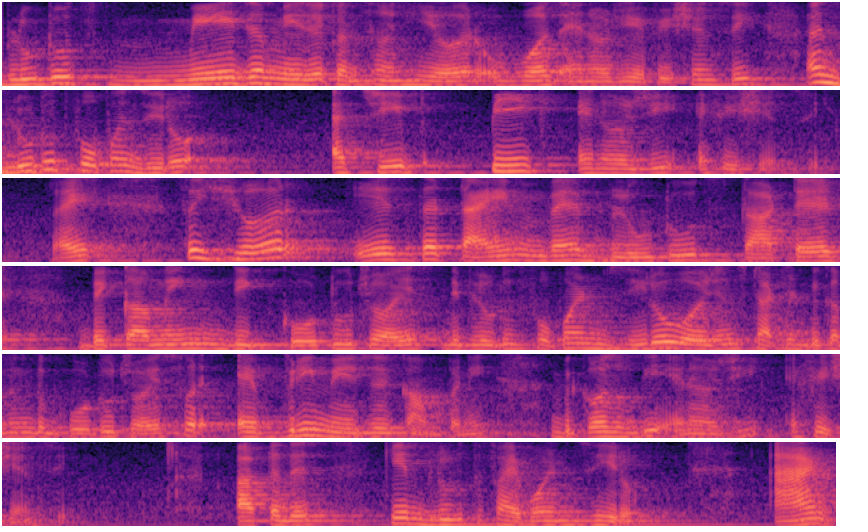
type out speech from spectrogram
Bluetooth's major, major concern here was energy efficiency and Bluetooth 4.0 achieved peak energy efficiency, right? So here is the time where Bluetooth started becoming the go-to choice. The Bluetooth 4.0 version started becoming the go-to choice for every major company because of the energy efficiency. After this came Bluetooth 5.0 and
